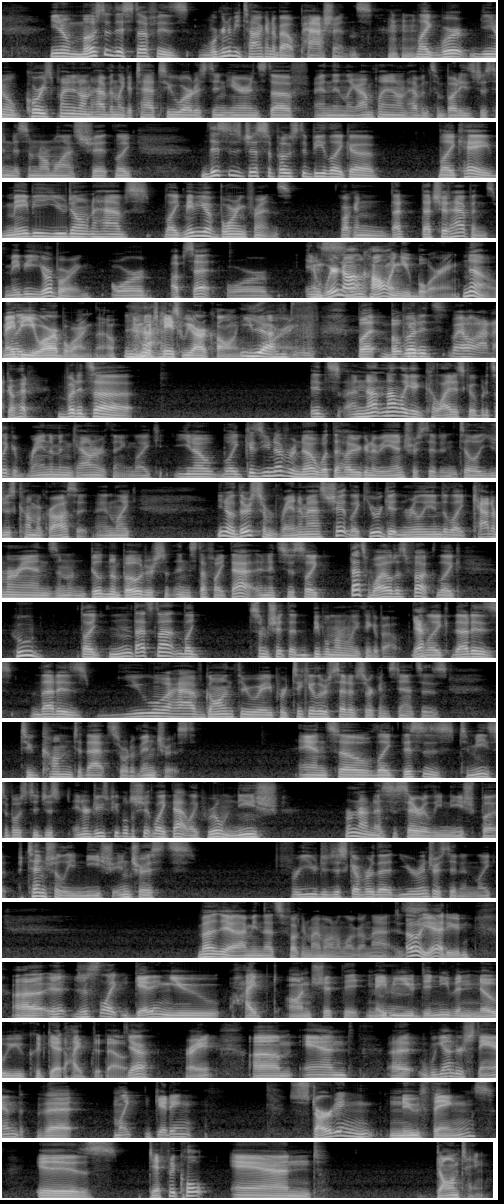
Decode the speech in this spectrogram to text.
you know, most of this stuff is we're going to be talking about passions. Mhm. Like we're, you know, Corey's planning on having like a tattoo artist in here and stuff, and then like I'm planning on having some buddies just into some normal ass shit. Like this is just supposed to be like a like hey maybe you don't have like maybe you have boring friends fucking that that shit happens maybe you're boring or upset or And we're not calling you boring. no Maybe like- you are boring though. In which case we are calling you Yeah. boring. But but but we, it's well hold on. go ahead. but it's a it's not not like a kaleidoscope but it's like a random encounter thing like you know like because you never know what the hell you're gonna be interested in until you just come across it and like you know there's some random ass shit like you were getting really into like catamarans and building a boat or and stuff like that and it's just like that's wild as fuck like who like that's not like some shit that people normally think about Yeah. like that is that is you have gone through a particular set of circumstances to come to that sort of interest. And so, like, this is to me supposed to just introduce people to shit like that, like real niche, or not necessarily niche, but potentially niche interests for you to discover that you're interested in. Like, but yeah, I mean, that's fucking my monologue on that. Is, Oh yeah, dude. Uh, it just like getting you hyped on shit that maybe Mhm. you didn't even know you could get hyped about. yeah, Right. Um, and uh, we understand that like getting starting new things is difficult and daunting.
